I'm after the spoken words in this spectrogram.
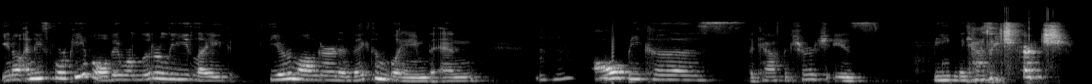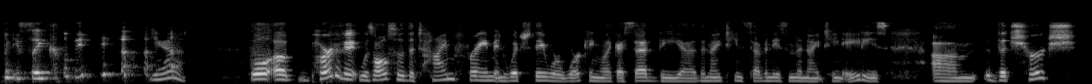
you know, and these poor people, they were literally like fear mongered and victim blamed, and Mhm. all because the Catholic Church is being the Catholic Church, basically. Yeah. Well, uh, part of it was also the time frame in which they were working. Like I said, the uh, the 1970s and the 1980s. Um, the church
